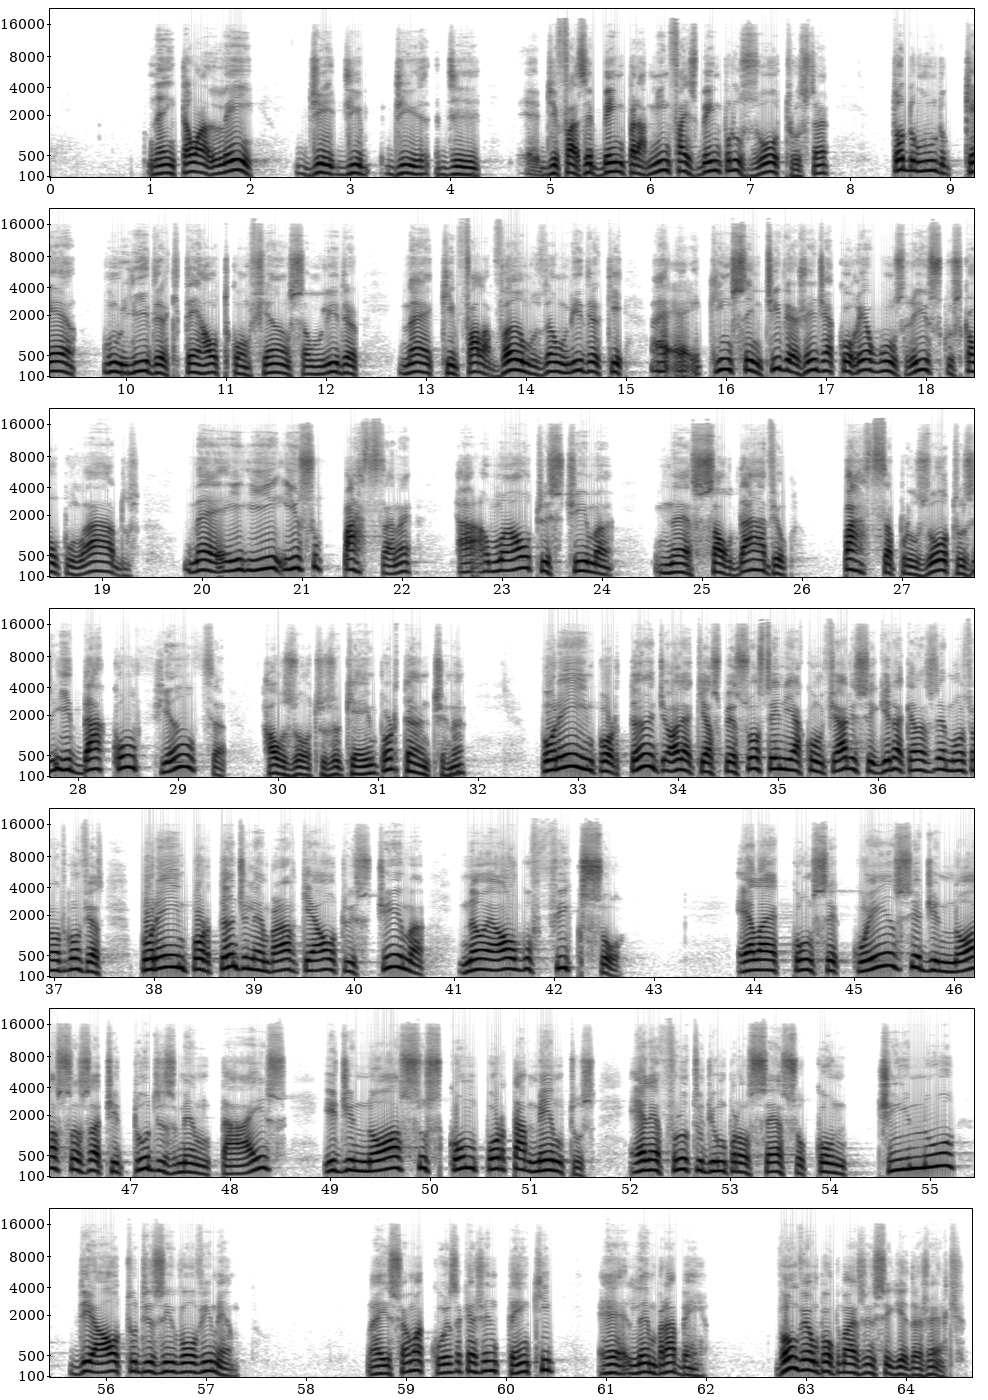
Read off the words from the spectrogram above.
Né? Então, além de, de, de, de, de fazer bem para mim, faz bem para os outros. Né? Todo mundo quer um líder que tem autoconfiança, um líder né, que fala vamos, né? um líder que, é, que incentive a gente a correr alguns riscos calculados. Né? E, e isso passa, né? Uma autoestima né, saudável passa para os outros e dá confiança aos outros, o que é importante, né? Porém, é importante, olha que as pessoas tendem a confiar e seguir aquelas que demonstram autoconfiança. Porém, é importante lembrar que a autoestima não é algo fixo. Ela é consequência de nossas atitudes mentais e de nossos comportamentos. Ela é fruto de um processo contínuo de autodesenvolvimento. Né? Isso é uma coisa que a gente tem que é, lembrar bem. Vamos ver um pouco mais em seguida, gente.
